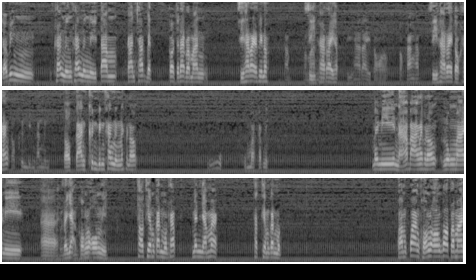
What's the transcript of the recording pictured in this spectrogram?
จะวิ่งครั้งหนึ่งครั้งหนึ่งนี่ตามการชาร์จแบตก็จะได้ประมาณสี่ห้าไร่นะพี่เนาะครับ ประมณสี่ห้าไร่ครับสี่ห้าไร่ต่อต่อครั้งครับสี่ห้าไร่ต่อครั้ง ต่อขึ้นบินครั้งหนึ่งต่อการขึ้นบินครั้งหนึ่งนะพี่น้องอู้คุ้มมากครับนี่ ไม่มีหนาบางนะพี่น้องลงมานี่อ่าระยะของละอองนี่ เท่าเทียมกันหมดครับ แม่นยำมากทัดเทียมกันหมด ความกว้างของละอองก็ประมาณ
